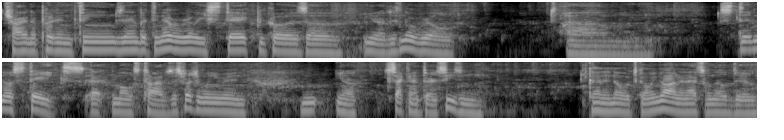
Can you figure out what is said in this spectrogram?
trying to put in themes in, but they never really stick because of you know there's no real um, no stakes at most times, especially when you're in you know second or third season. Kind of know what's going on, and that's when they'll do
